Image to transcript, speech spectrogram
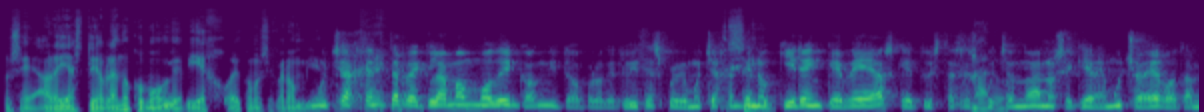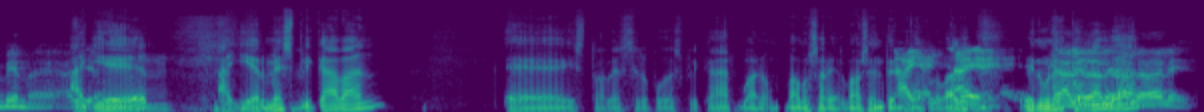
No sé, ahora ya estoy hablando como de viejo, ¿eh? como si fuera un viejo. Mucha gente reclama un modo incógnito, por lo que tú dices, porque mucha gente Sí. no quiere que veas que tú estás Claro. escuchando a no sé quién. Hay mucho ego también. eh, ahí. Ayer, Mm. ayer me explicaban, eh, esto a ver si lo puedo explicar. Bueno, vamos a ver, vamos a intentarlo, ¿vale? ay, ay, ay. En una Dale, comida dale, dale, dale.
